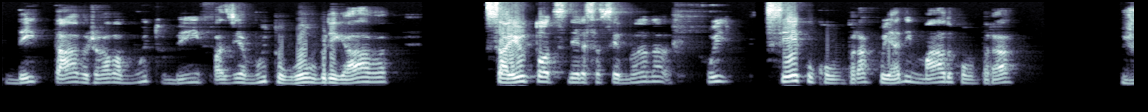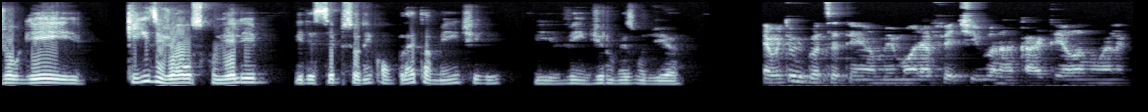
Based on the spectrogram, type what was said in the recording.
deitava, jogava muito bem, fazia muito gol, brigava. Saiu o TOTS dele essa semana, fui seco comprar, fui animado comprar. Joguei 15 jogos com ele, me decepcionei completamente e vendi no mesmo dia. É muito ruim quando você tem a memória afetiva na carta e ela não é legal.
